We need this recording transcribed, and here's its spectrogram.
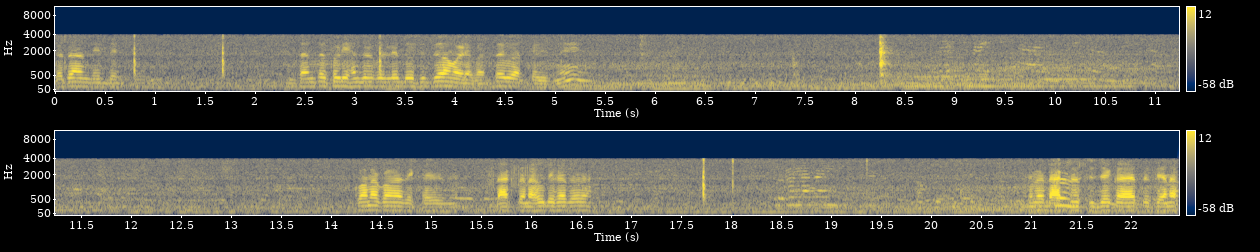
બધા નિર્દેશ તને તો થોડી હંડ્રેડ પર દોષ જોવા મળે બસ શરૂઆત કરીશ નહીં. કોના કોના દેખાય? ડાક્ટર આવું દેખાતા હતા? પેલા ડાક્ટર સુજય કયા તો તેના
